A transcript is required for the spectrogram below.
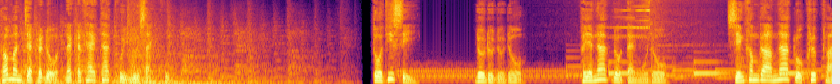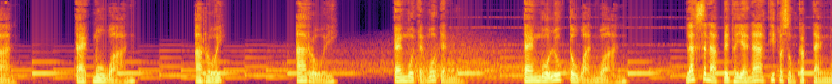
เพราะมันจะกระโดดและกระแทกถ้าคุยลุยใส่คุณ ตัวที่สี่โดโดโดโด พญานาคโดแตงโมโด เสียงคำรามน่ากลัวคลืบคลาน แตกโมหวาน อร่อย อร่อย แตงโมแตงโมแตงโม แตงโมลูกโตหวานหวาน ลักษณะเป็นพญานาคที่ผสมกับแตงโม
